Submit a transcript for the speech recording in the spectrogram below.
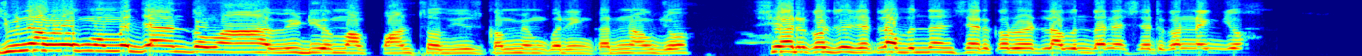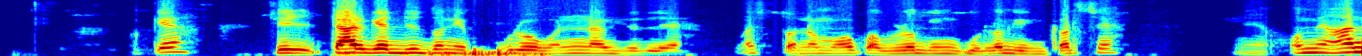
જૂના વ્લોગમાં મજા આવે તો આ વીડિયો માં પાંચસો વ્યૂઝ ગમે એમ કરીને કરી નાખજો. શેર કરજો જેટલા બધાને શેર કરો એટલા બંદાને શેર કરી નાખજો. ઓકે જે ટાર્ગેટ દીધો ને પૂરો કરી નાખજો. એટલે મસ્ત ને મોપા બ્લોગિંગ બ્લોગિંગ કરશે. ને અમે આન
